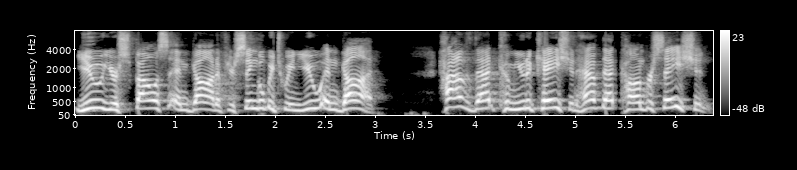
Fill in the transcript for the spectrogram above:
you, your spouse, and God. If you're single, between you and God. Have that communication, have that conversation.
